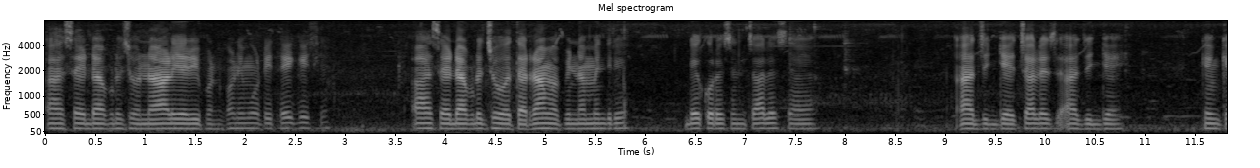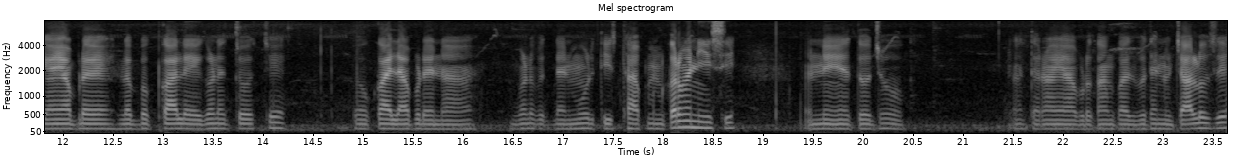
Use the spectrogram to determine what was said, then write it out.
આ સાઈડ આપણે જો નાળિયેરી પણ ઘણી મોટી થઈ ગઈ છે. આ સાઈડ આપણે જો અત્યારે રામાપીરના મંદિરે ડેકોરેશન ચાલે છે અહીંયા. આ જગ્યાએ ચાલે છે, આ જગ્યાએ. કેમ કે અહીંયા આપણે લગભગ કાલે ગણેશ ચોથ છે, તો કાલે આપણે એના ગણપતિની મૂર્તિ સ્થાપન કરવાની છે. અને તો જો અત્યારે અહીંયા આપણે કામકાજ બધાનું ચાલુ છે.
